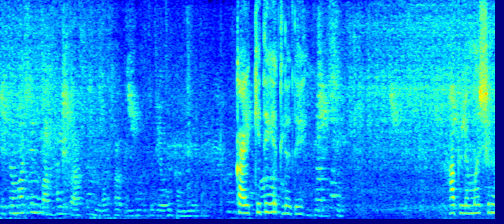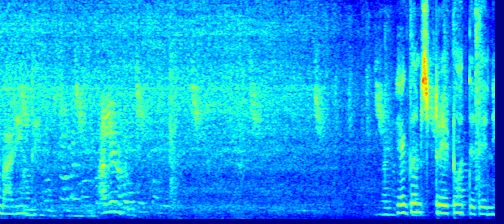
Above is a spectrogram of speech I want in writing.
तिथं मशीन पण हलकं असं ना बरं का? काय किती घेतलं ते? आपलं मशीन भारी ते. एकदम स्ट्रेट होते त्याने.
